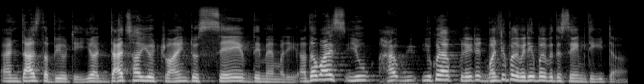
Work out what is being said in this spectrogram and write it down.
And that's the beauty. You're, that's how you're trying to save the memory. Otherwise, you have you could have created multiple variables with the same data.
